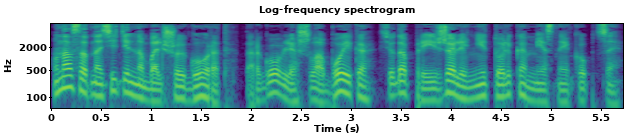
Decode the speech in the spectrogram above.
У нас относительно большой город, торговля шла бойко, сюда приезжали не только местные купцы.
